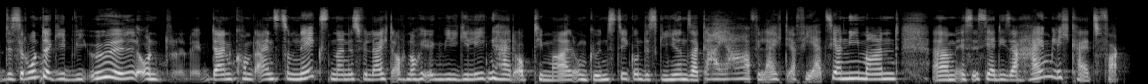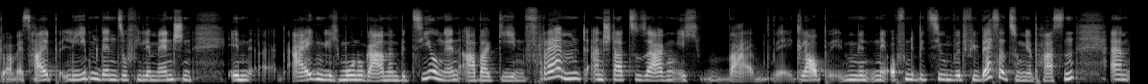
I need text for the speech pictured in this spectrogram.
das runtergeht wie Öl und dann kommt eins zum nächsten, dann ist vielleicht auch noch irgendwie die Gelegenheit optimal und günstig und das Gehirn sagt, ah ja, vielleicht erfährt es ja niemand. Ähm, es ist ja dieser Heimlichkeitsfaktor. Weshalb leben denn so viele Menschen in eigentlich monogamen Beziehungen, aber gehen fremd, anstatt zu sagen, ich glaube, eine offene Beziehung wird viel besser zu mir passen, ähm,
